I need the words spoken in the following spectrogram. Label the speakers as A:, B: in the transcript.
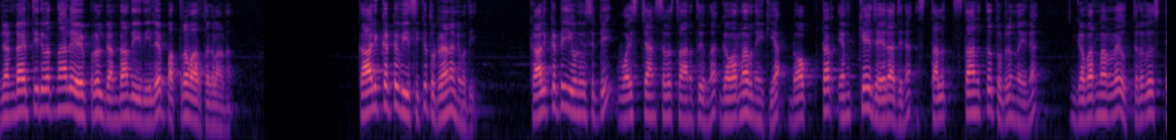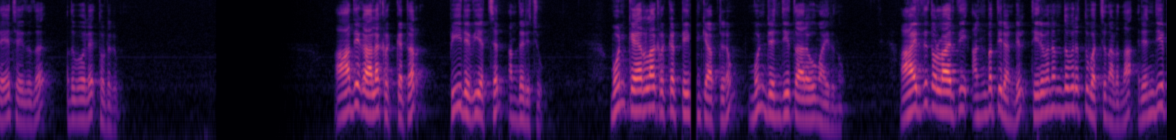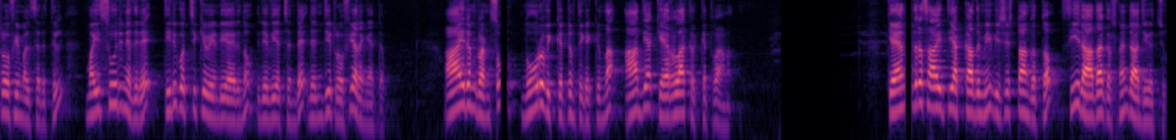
A: രണ്ടായിരത്തി ഇരുപത്തിനാല് ഏപ്രിൽ രണ്ടാം തീയതിയിലെ പത്രവാർത്തകളാണ്. കാലിക്കട്ട് വി സിക്ക് തുടരാൻ അനുമതി. കാലിക്കട്ട് യൂണിവേഴ്സിറ്റി വൈസ് ചാൻസലർ സ്ഥാനത്ത് നിന്ന് ഗവർണർ നീക്കിയ ഡോക്ടർ എം കെ ജയരാജന് സ്ഥലസ്ഥാനത്ത് തുടരുന്നതിന് ഗവർണറുടെ ഉത്തരവ് സ്റ്റേ ചെയ്തത് അതുപോലെ തുടരും. ആദ്യകാല ക്രിക്കറ്റർ പി രവിയച്ചൻ അന്തരിച്ചു. മുൻ കേരള ക്രിക്കറ്റ് ടീം ക്യാപ്റ്റനും മുൻ രഞ്ജി താരവുമായിരുന്നു. ആയിരത്തി തൊള്ളായിരത്തി അൻപത്തിരണ്ടിൽ തിരുവനന്തപുരത്ത് വച്ച് നടന്ന രഞ്ജി ട്രോഫി മത്സരത്തിൽ മൈസൂരിനെതിരെ തിരുകൊച്ചിക്ക് വേണ്ടിയായിരുന്നു രവിയച്ചന്റെ രഞ്ജി ട്രോഫി അരങ്ങേറ്റം. ആയിരം റൺസും നൂറ് വിക്കറ്റും തികയ്ക്കുന്ന ആദ്യ കേരള ക്രിക്കറ്ററാണ്. കേന്ദ്ര സാഹിത്യ അക്കാദമി വിശിഷ്ടാംഗത്വം സി രാധാകൃഷ്ണൻ രാജിവെച്ചു.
